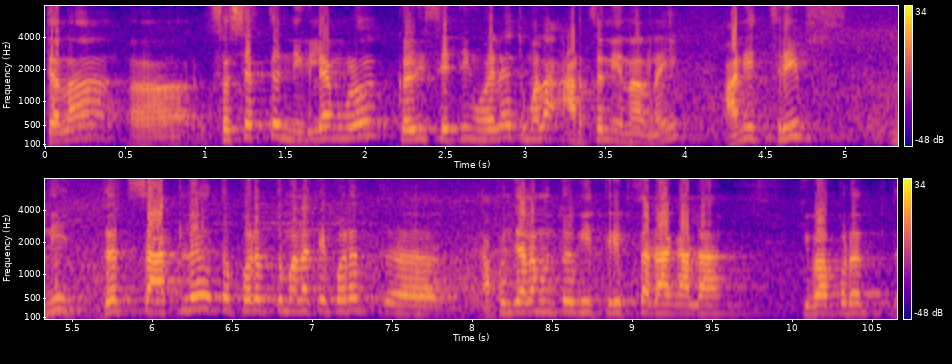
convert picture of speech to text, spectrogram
त्याला सशक्त निघल्यामुळं कळी सेटिंग व्हायला तुम्हाला अडचण येणार नाही. आणि थ्रिप्सनी जर चाटलं तर परत तुम्हाला ते परत आपण ज्याला म्हणतो की थ्रिप्सचा डाग आला किंवा परत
